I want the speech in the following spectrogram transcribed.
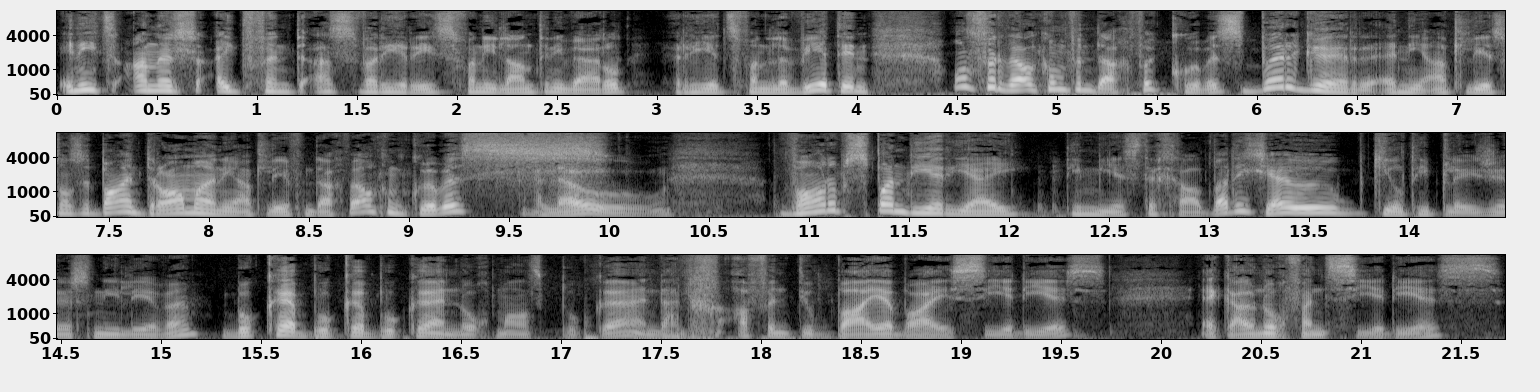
en iets anders uitvind as wat die res van die land en die wêreld reeds van hulle weet en ons verwelkom vandag vir Kobus Burger in die ateljee. Ons het baie drama in die ateljee vandag. Welkom Kobus. Hallo. Waarop spandeer jy die meeste geld? Wat is jou guilty pleasures in die lewe? Boeke, boeke, boeke en nogmaals boeke en dan af en toe baie baie CD's. Ek hou nog van CD's.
